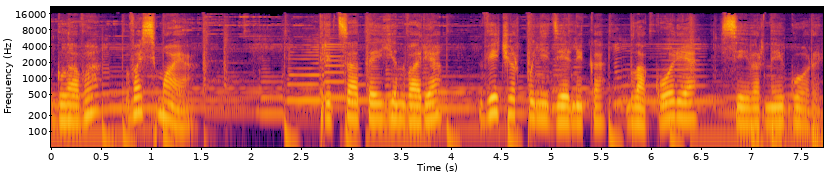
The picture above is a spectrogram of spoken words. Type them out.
Глава 8. 30 января, вечер понедельника, Блакория, Северные горы.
